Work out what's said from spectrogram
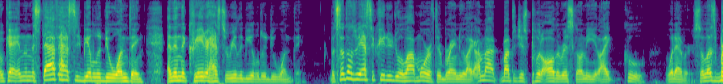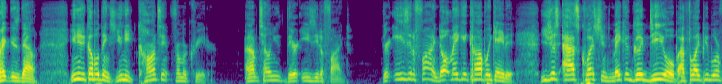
Okay. And then the staff has to be able to do one thing. And then the creator has to really be able to do one thing. But sometimes we ask the creator to do a lot more if they're brand new. Like, I'm not about to just put all the risk on me. Like, cool whatever. So let's break this down. You need a couple things. You need content from a creator. And I'm telling you, they're easy to find. They're easy to find. Don't make it complicated. You just ask questions. Make a good deal. I feel like people are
